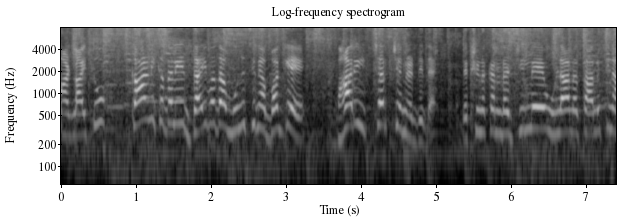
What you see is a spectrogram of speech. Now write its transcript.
ಮಾಡಲಾಯಿತು. ಕಾರ್ಣಿಕದಲ್ಲಿ ದೈವದ ಮುನಿಸಿನ ಬಗ್ಗೆ ಭಾರಿ ಚರ್ಚೆ ನಡೆದಿದೆ. ದಕ್ಷಿಣ ಕನ್ನಡ ಜಿಲ್ಲೆ ಉಳ್ಳಾಲ ತಾಲೂಕಿನ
